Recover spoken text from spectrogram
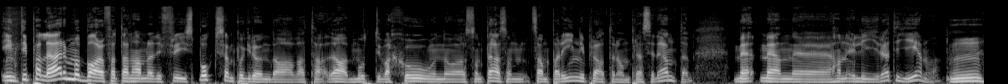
Inte i Palermo bara för att han hamnade i frysboxen på grund av att han, ja, motivation och sånt där som Zamparini pratade om, presidenten. Men, men eh, han har ju lirat i Genoa. mm.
